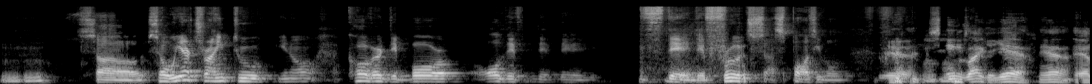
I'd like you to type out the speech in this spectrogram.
hmm So so we are trying to you know cover the board all the the the, the, the fruits as possible. Yeah. Seems like it. Yeah. Yeah. Yeah,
